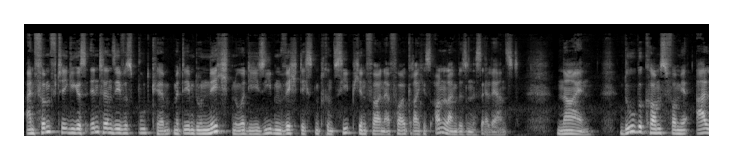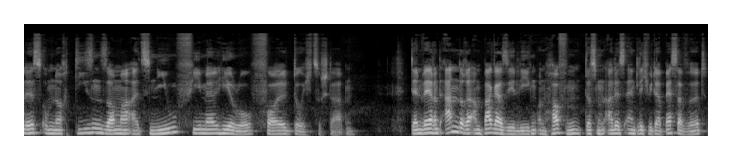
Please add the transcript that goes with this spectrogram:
Ein fünftägiges intensives Bootcamp, mit dem du nicht nur die sieben wichtigsten Prinzipien für ein erfolgreiches Online-Business erlernst. Nein, du bekommst von mir alles, um noch diesen Sommer als New Female Hero voll durchzustarten. Denn während andere am Baggersee liegen und hoffen, dass nun alles endlich wieder besser wird,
